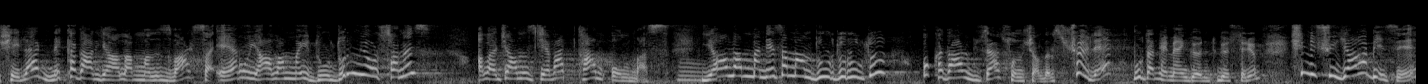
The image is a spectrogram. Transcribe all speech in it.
şeyler ne kadar yağlanmanız varsa eğer o yağlanmayı durdurmuyorsanız alacağınız cevap tam olmaz. Yağlanma ne zaman durduruldu o kadar güzel sonuç alırız. Şöyle buradan hemen gö- gösteriyorum. Şimdi şu yağ bezi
